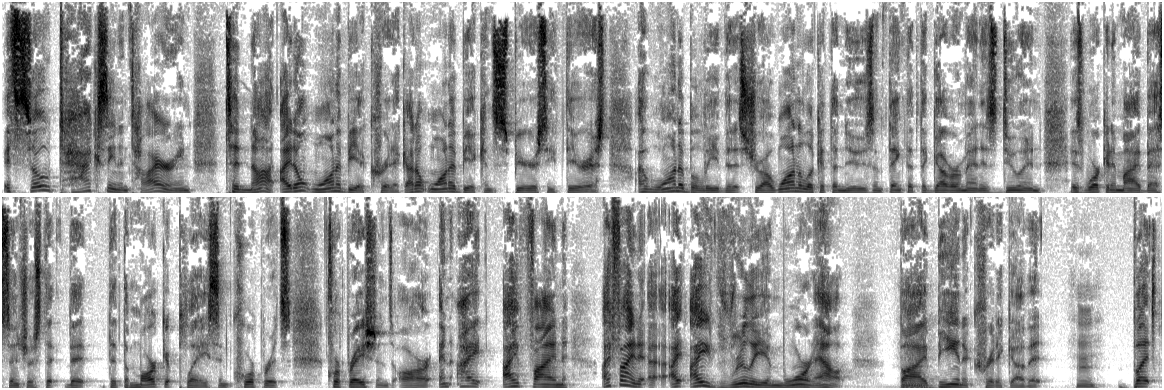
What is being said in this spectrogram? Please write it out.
It's so taxing and tiring to not. I don't want to be a critic. I don't want to be a conspiracy theorist. I want to believe that it's true. I want to look at the news and think that the government is doing is working in my best interest. That that that the marketplace and corporates corporations are. And I I find I find I I really am worn out by Hmm. being a critic of it. But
